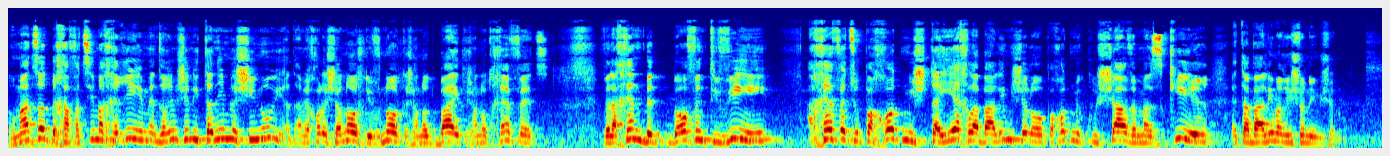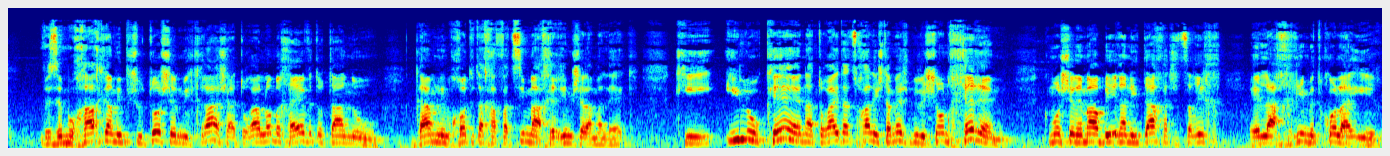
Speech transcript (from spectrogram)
לעומת זאת, בחפצים אחרים הם דברים שניתנים לשינוי. אדם יכול לשנות, לבנות, לשנות בית, לשנות חפץ, ולכן באופן טבעי החפץ הוא פחות משתייך לבעלים שלו, הוא פחות מקושר ומזכיר את הבעלים הראשונים שלו. וזה מוכח גם מפשוטו של מקרא, שהתורה לא מחייבת אותנו גם למחות את החפצים האחרים של עמלק, כי אילו כן, התורה הייתה צריכה להשתמש בלשון חרם, כמו שנאמר בעיר הנידחת, שצריך אה, להחרים את כל העיר.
